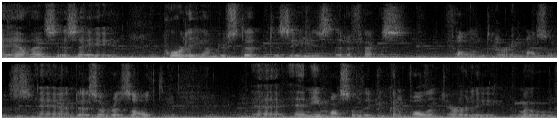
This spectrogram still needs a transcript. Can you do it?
ALS is a poorly understood disease that affects voluntary muscles, and as a result, uh, any muscle that you can voluntarily move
